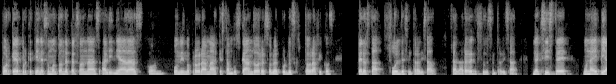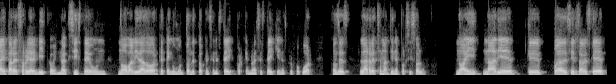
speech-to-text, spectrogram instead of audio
¿Por qué? Porque tienes un montón de personas alineadas con un mismo programa que están buscando resolver puzzles criptográficos, pero está full descentralizado. O sea, la red es full descentralizada. No existe una API para desarrollar en Bitcoin. No existe un nuevo validador que tenga un montón de tokens en stake, porque no es staking, es proof of work. Entonces, la red se mantiene por sí sola. No hay nadie que pueda decir, ¿sabes qué?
